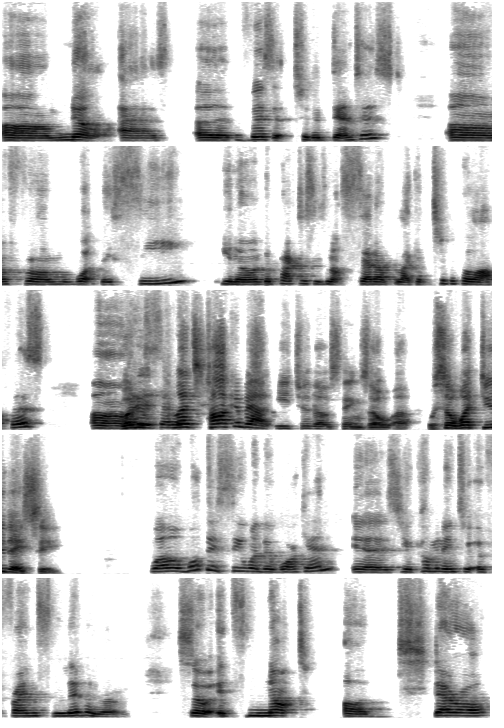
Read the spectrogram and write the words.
um, know as a visit to the dentist uh, from what they see, You know, the practice is not set up like a typical office. Um, what is, let's talk about each of those things though. Uh, so, what do they see? Well, what they see when they walk in is you're coming into a friend's living room. So, it's not a sterile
